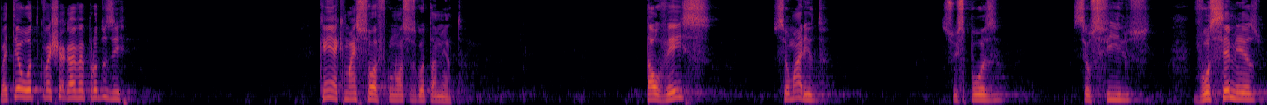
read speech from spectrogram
Vai ter outro que vai chegar e vai produzir. Quem é que mais sofre com o nosso esgotamento? Talvez seu marido, sua esposa, seus filhos, você mesmo,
